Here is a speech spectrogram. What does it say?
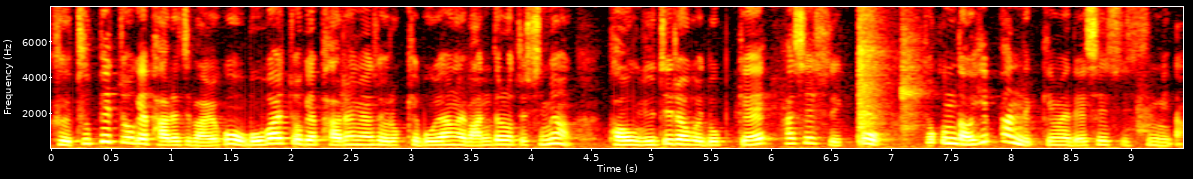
그 두피 쪽에 바르지 말고 모발 쪽에 바르면서 이렇게 모양을 만들어 주시면 더욱 유지력을 높게 하실 수 있고 조금 더 힙한 느낌을 내실 수 있습니다.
